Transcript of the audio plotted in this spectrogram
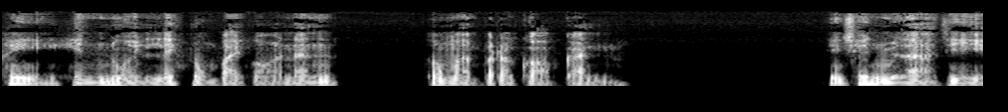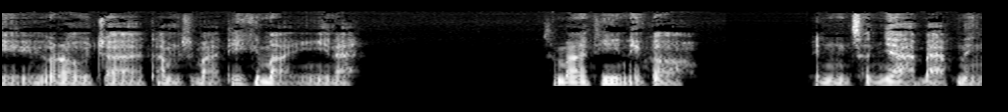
ให้เห็นหน่วยเล็กลงไปของอันนั้น ต้องมาประกอบกัน อย่างเช่นเวลาที่เราจะทำสมาธิขึ้นมาอย่างนี้นะ สมาธิเนี่ยก็เป็นสัญญาแบบหนึ่ง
